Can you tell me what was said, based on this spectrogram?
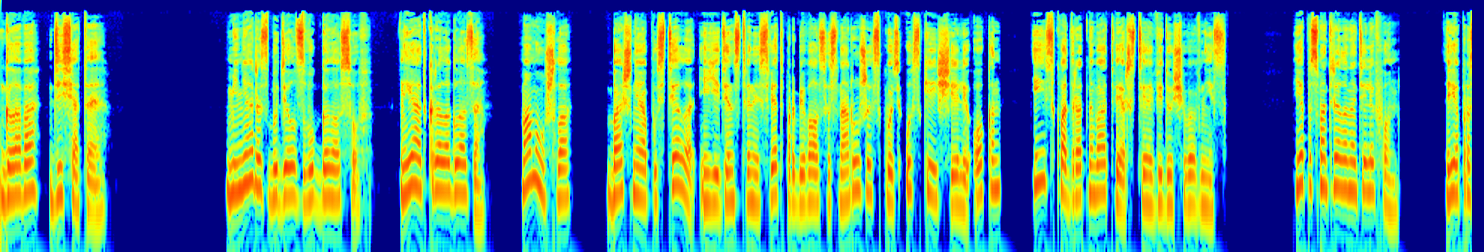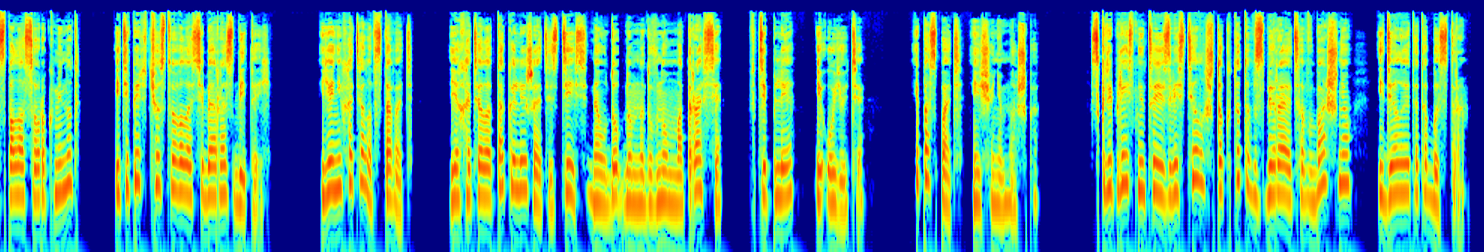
Глава десятая. Меня разбудил звук голосов. Я открыла глаза. Мама ушла. Башня опустела, и единственный свет пробивался снаружи сквозь узкие щели окон и из квадратного отверстия, ведущего вниз. Я посмотрела на телефон. Я проспала 40 минут и теперь чувствовала себя разбитой. Я не хотела вставать. Я хотела так и лежать здесь, на удобном надувном матрасе, в тепле и уюте. И поспать еще немножко. Скрип лестницы известил, что кто-то взбирается в башню и делает это быстро.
